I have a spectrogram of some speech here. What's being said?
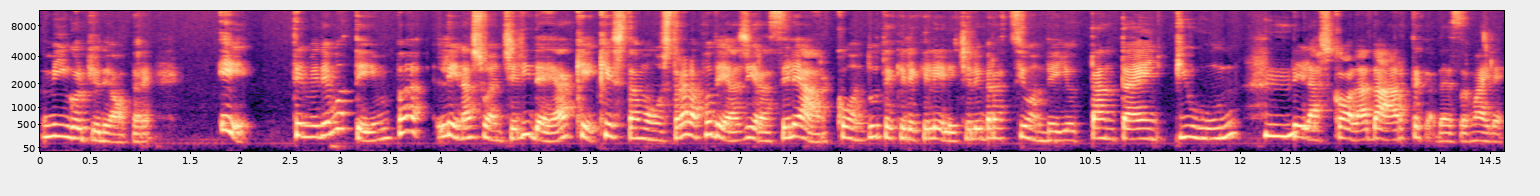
mingol più di opere. E nel medesimo tempo, Lena suance l'idea che questa mostra la poteva rasseleare con tutte quelle che le, le celebrazioni degli 80 anni più un mm. della scuola d'arte, che adesso ormai è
